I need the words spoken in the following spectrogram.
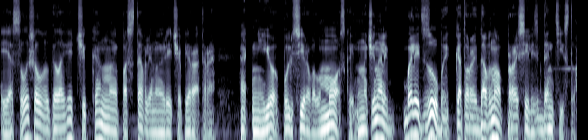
я слышал в голове чеканную поставленную речь оператора – от нее пульсировал мозг, и начинали болеть зубы, которые давно просились к дантисту.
